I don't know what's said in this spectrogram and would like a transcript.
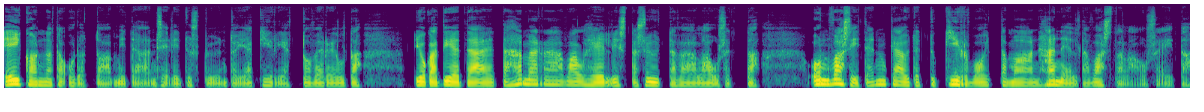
ei kannata odottaa mitään selityspyyntöjä kirjetoverilta, joka tietää, että hämärää valheellista syyttävää lausetta on vasiten käytetty kirvoittamaan häneltä vastalauseita,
